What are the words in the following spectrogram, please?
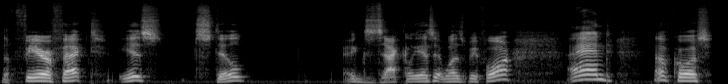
The fear effect is still exactly as it was before, and, of course,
